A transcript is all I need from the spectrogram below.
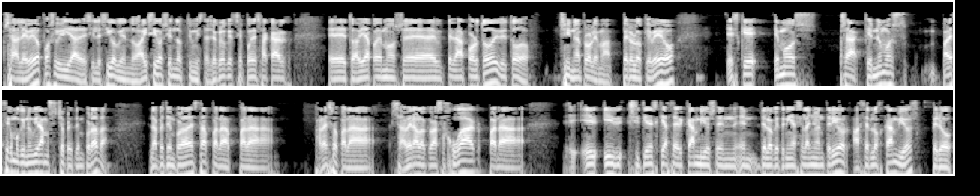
o sea, le veo posibilidades y le sigo viendo. Ahí sigo siendo optimista. Yo creo que se puede sacar, eh, todavía podemos eh, pelear por todo y de todo. Sí, no hay problema. Pero lo que veo es que hemos, o sea, que no hemos, parece como que no hubiéramos hecho pretemporada. La pretemporada está para, para, para eso, para saber a lo que vas a jugar, para ir, si tienes que hacer cambios en, en- de lo que tenías el año anterior, hacer los cambios, pero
